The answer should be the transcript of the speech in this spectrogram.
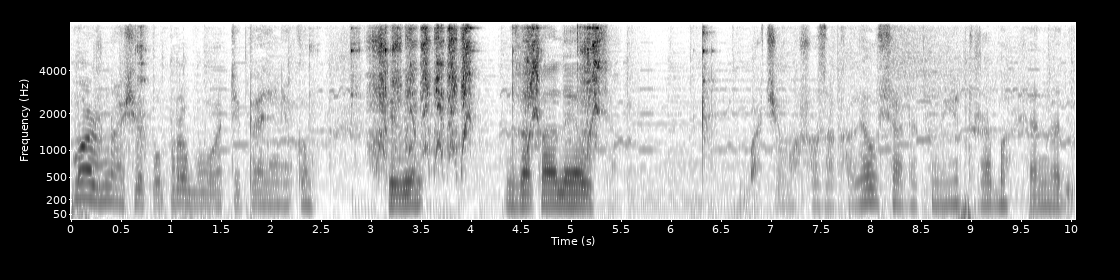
Можна ще попробувати пельником, чи він закалився. Бачимо, що закалився, але мені треба ще налити.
